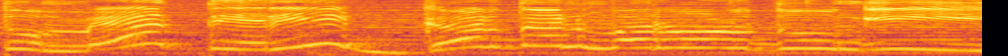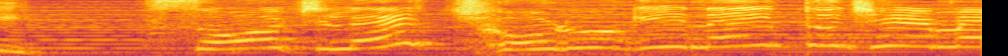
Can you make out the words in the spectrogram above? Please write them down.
तो मैं तेरी गर्दन मरोड़ दूँगी। सोच ले छोड़ूँगी नहीं तुझे मैं।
